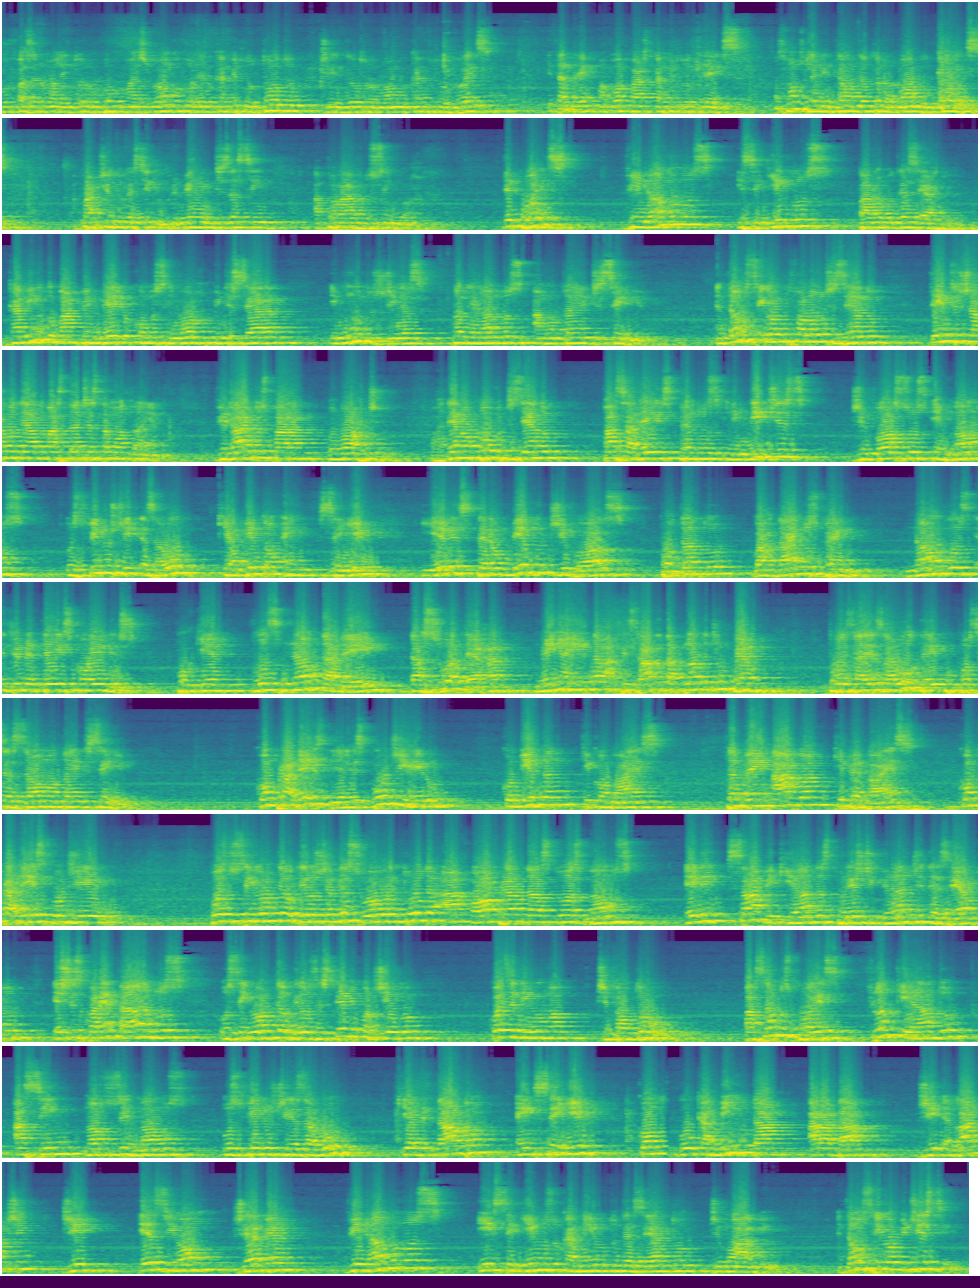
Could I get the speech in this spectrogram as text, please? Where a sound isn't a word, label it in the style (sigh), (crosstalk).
Vou fazer uma leitura um pouco mais longa, vou ler o capítulo todo de Deuteronômio, capítulo 2, e também uma boa parte do capítulo 3. Nós vamos ler então Deuteronômio 2, a partir do versículo 1, diz assim a palavra do Senhor. Depois, viramos-nos e seguimos para o deserto, caminho do mar vermelho, como o Senhor me dissera, e muitos dias rodeamos a montanha de Seir. Então o Senhor me falou, dizendo: Tendes já rodeado bastante esta montanha, virai-vos para o norte. Ordena ao povo, dizendo: Passareis pelos limites de vossos irmãos, os filhos de Esaú, que habitam em Seir, e eles terão medo de vós, portanto, guardai-vos bem, não vos entremeteis com eles, porque vos não darei da sua terra, nem ainda a pisada da planta de um pé, pois a Esaú dei por possessão a montanha de Seir. Comprareis deles por dinheiro comida que comais, também água que bebais, comprareis por dinheiro. Pois o Senhor teu Deus te abençoou em toda a obra das tuas mãos. Ele sabe que andas por este grande deserto, estes 40 anos o Senhor teu Deus esteve contigo, coisa nenhuma te faltou. Passamos, pois, flanqueando assim nossos irmãos, os filhos de Esaú, que habitavam em Seir, com o caminho da Arabá, de Elate, de Ezion, Geber, viramos-nos e seguimos o caminho do deserto de Moabe. Então o Senhor me disse:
